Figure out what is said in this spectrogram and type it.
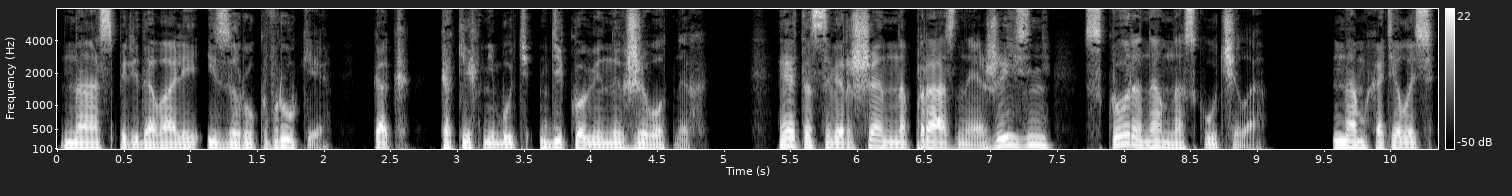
Нас передавали из рук в руки, как каких-нибудь диковинных животных. Эта совершенно праздная жизнь скоро нам наскучила. Нам хотелось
